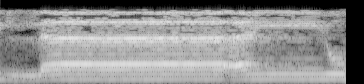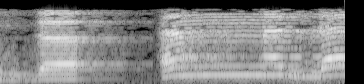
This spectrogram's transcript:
إلا أن يهدى أمن لا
